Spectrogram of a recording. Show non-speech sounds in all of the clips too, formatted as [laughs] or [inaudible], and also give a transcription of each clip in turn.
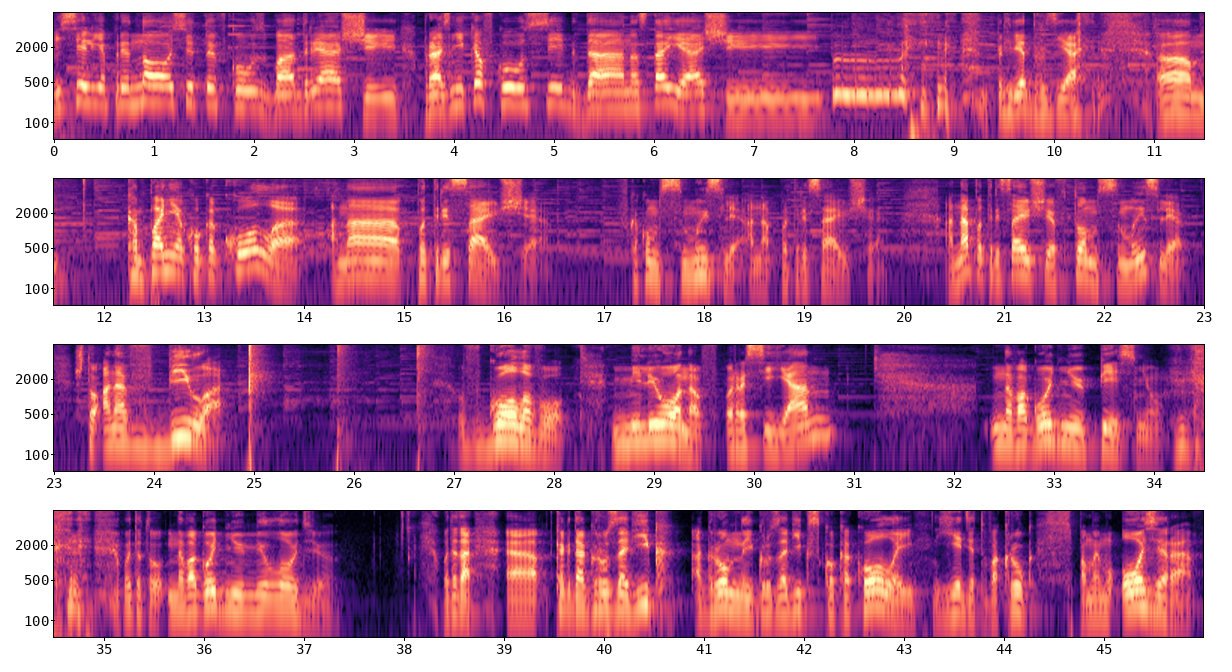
Веселье приносит и вкус бодрящий, праздника вкус всегда настоящий. [laughs] Привет, друзья. Эм, компания Coca-Cola, она потрясающая. В каком смысле она потрясающая? Она потрясающая в том смысле, что она вбила в голову миллионов россиян новогоднюю песню, [laughs] вот эту новогоднюю мелодию. Вот это, э, когда грузовик, огромный грузовик с Кока-Колой едет вокруг, по-моему, озера,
